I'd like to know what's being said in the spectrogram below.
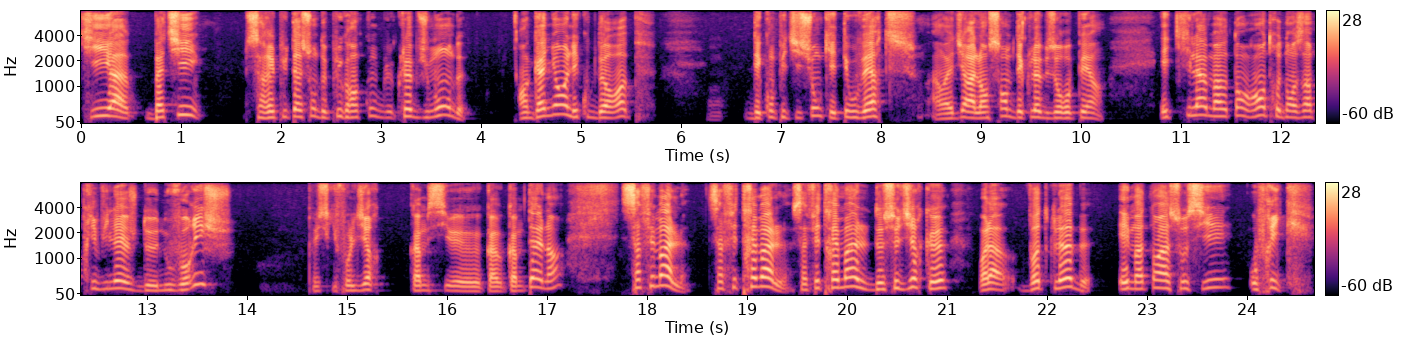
qui a bâti sa réputation de plus grand club du monde en gagnant les coupes d'Europe, des compétitions qui étaient ouvertes, on va dire, à l'ensemble des clubs européens, et qui là maintenant rentre dans un privilège de nouveaux riches, puisqu'il faut le dire comme si euh, comme, tel, hein, ça fait mal, ça fait très mal, ça fait très mal de se dire que voilà, votre club est maintenant associé au fric.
